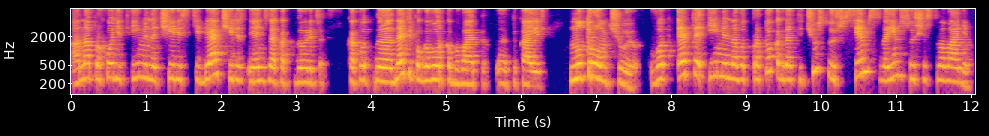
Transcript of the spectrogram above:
Она проходит именно через тебя, через, я не знаю, как говорится, как вот, э, знаете, поговорка бывает э, такая есть, нутром чую. Вот это именно вот про то, когда ты чувствуешь всем своим существованием.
